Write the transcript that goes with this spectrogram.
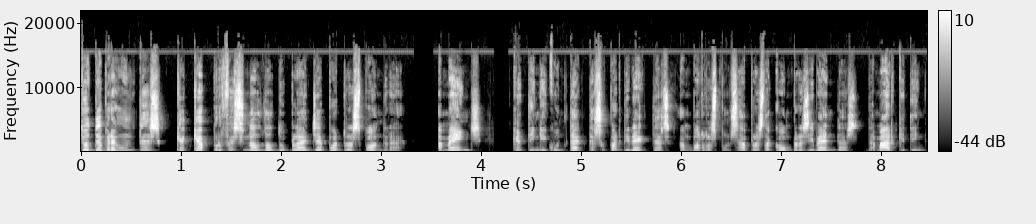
Tot de preguntes que cap professional del doblatge pot respondre, a menys que tingui contactes superdirectes amb els responsables de compres i vendes, de màrqueting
